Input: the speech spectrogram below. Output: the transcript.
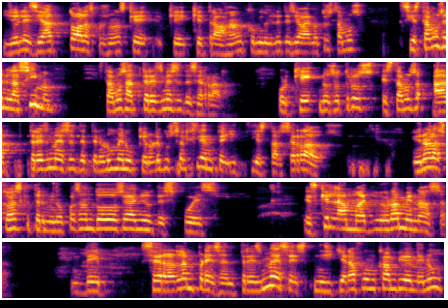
Y yo le decía a todas las personas que, que, que trabajaban conmigo, yo les decía, nosotros estamos, si estamos en la cima, estamos a tres meses de cerrar, porque nosotros estamos a tres meses de tener un menú que no le gusta al cliente y, y estar cerrados. Y una de las cosas que terminó pasando 12 años después es que la mayor amenaza de cerrar la empresa en tres meses ni siquiera fue un cambio de menú,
